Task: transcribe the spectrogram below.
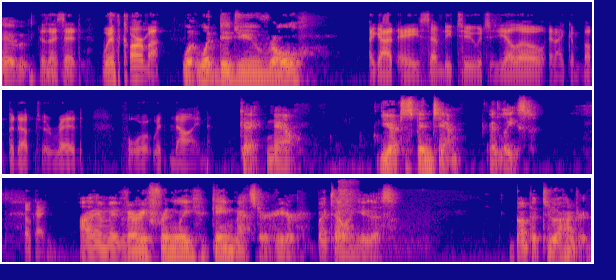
Uh, As I said, with karma, what what did you roll? I got a 72, which is yellow, and I can bump it up to red for with nine. Okay. Now you have to spend ten at least. Okay. I am a very friendly game master here by telling you this. Bump it to a hundred.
